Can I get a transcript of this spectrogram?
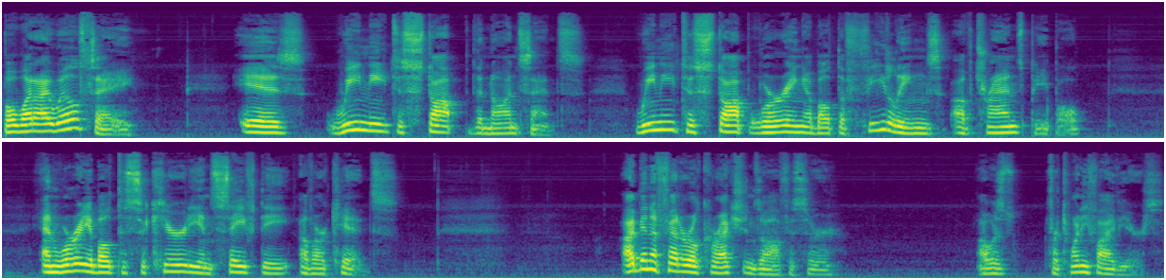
But what I will say is we need to stop the nonsense. We need to stop worrying about the feelings of trans people and worry about the security and safety of our kids. I've been a federal corrections officer. I was for 25 years.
